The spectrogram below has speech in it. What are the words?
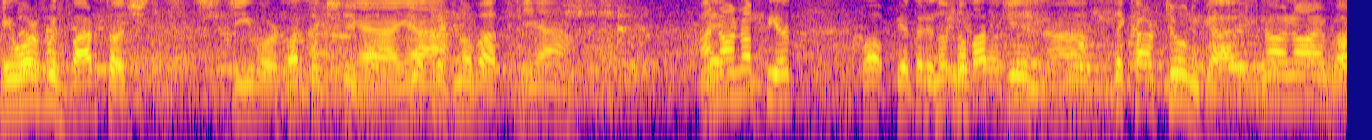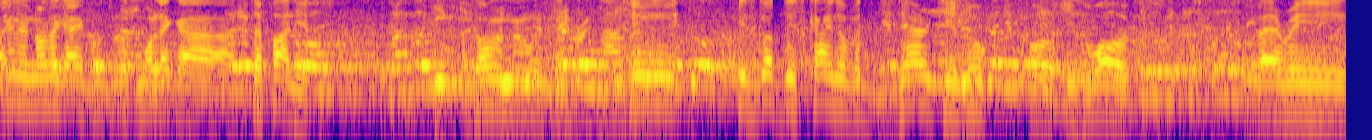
He worked with Bartosz Sztybor. Bartek Sztybor. Yeah, yeah. Piotrek Nowacki. Yeah. Uh, no, not Piotr. Well, Piotr is No, Nowacki is no. the, the cartoon guy. No, no, I'm right? talking another guy who draws more like a. Stefaniec. I don't remember his name right now. He, he's got this kind of a dirty look for his works, very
